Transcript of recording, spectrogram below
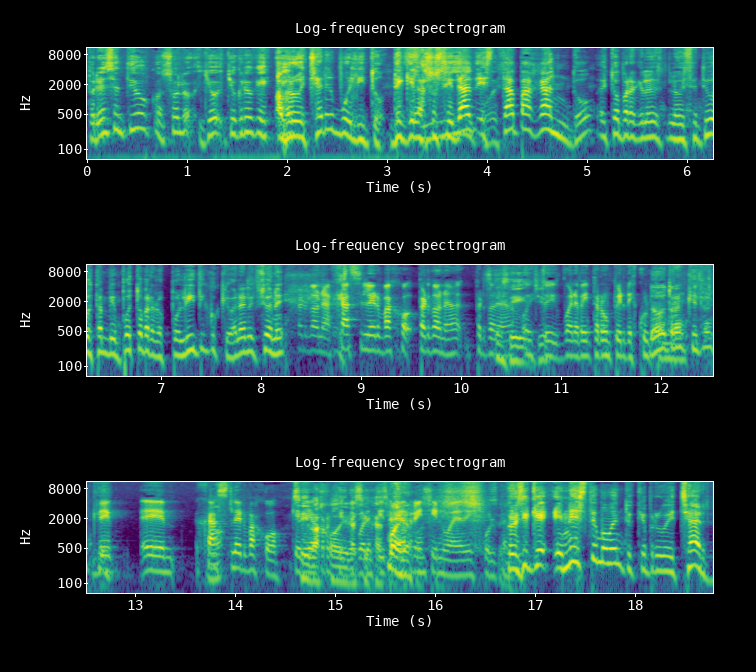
Pero en sentido, Consuelo, yo, yo creo que es que- aprovechar el vuelito de que la sociedad pues. está pagando, esto para que los, los incentivos están bien puestos para los políticos que van a elecciones. Perdona, Hassler bajó. Perdona, perdona. Sí, sí, hoy yo- estoy buena para interrumpir, disculpa. No, tranqui, tranqui. Bajó. Sí, Quería bajó, de gracias, 43 Hassler. a 39, disculpa. Pero sí que en este momento hay que aprovechar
